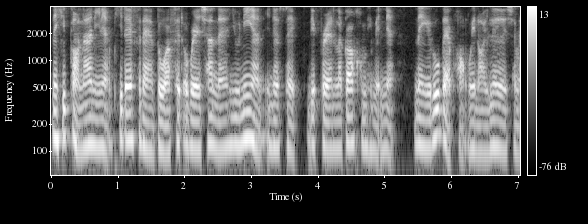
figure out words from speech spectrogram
ในคลิปก่อนหน้านี้เนี่ยพี่ได้แสดงตัว Fed operation นะ union intersect difference แล้วก็ complement เนี่ยในรูปแบบของ w e n o i l e r ใช่ไหม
